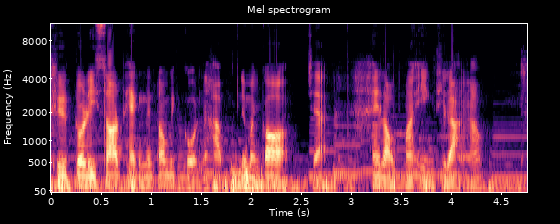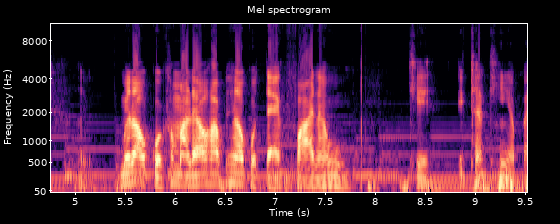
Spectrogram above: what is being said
คือตัว resource pack ไม่ต้องไปกดนะครับ เดี๋ยวมันก็จะให้เรามาเองทีหลังครับ เมื่อเรากดเข้ามาแล้วครับ ให้เรากดแตกไฟล์นะครับผม โอเค extract here ไป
